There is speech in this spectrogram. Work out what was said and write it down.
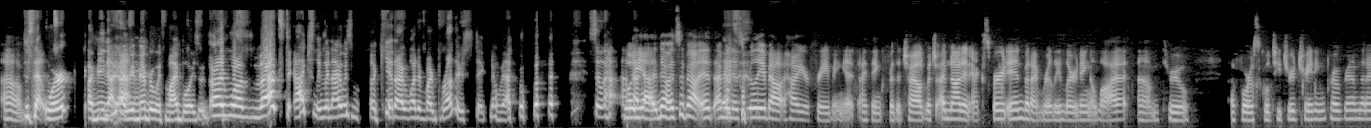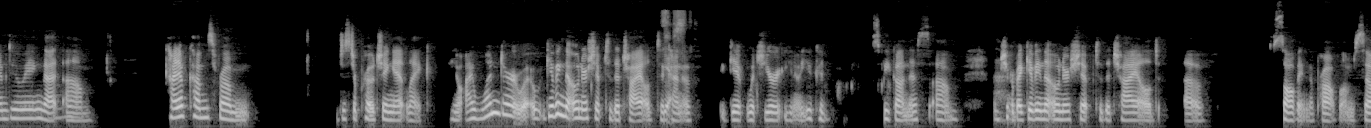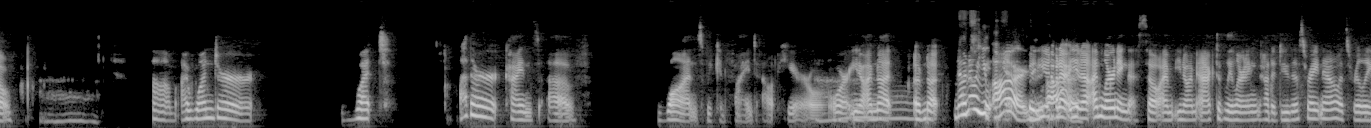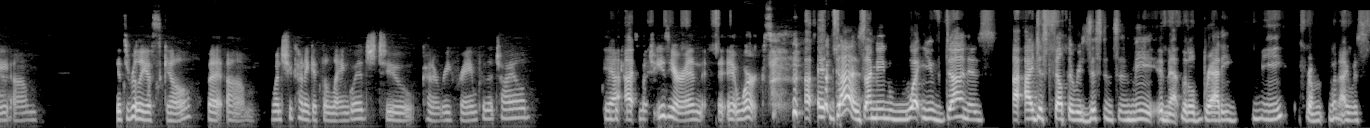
um, does that work? I mean, yeah. I, I, remember with my boys, I want that stick. Actually, when I was a kid, I wanted my brother's stick no matter what so well yeah no it's about it i mean it's really about how you're framing it i think for the child which i'm not an expert in but i'm really learning a lot um, through a forest school teacher training program that I'm doing that Oh. um, kind of comes from just approaching it like, you know, I wonder, giving the ownership to the child to Yes. kind of give, which you're, you know, you could speak on this, um, I'm sure, but giving the ownership to the child of solving the problem. So um, I wonder what other kinds of wands we could find out here, or, or you know, I'm not, I'm not No, no, you speaking it, are. but you you know, I, you know i'm learning this, so I'm, you know, I'm actively learning how to do this right now. It's really, um, it's really a skill, but um, once you kind of get the language to kind of reframe for the child, Yeah, I, becomes much easier and it, it works. uh, it does. I mean, what you've done is, I, I just felt the resistance in me, in that little bratty me from when I was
